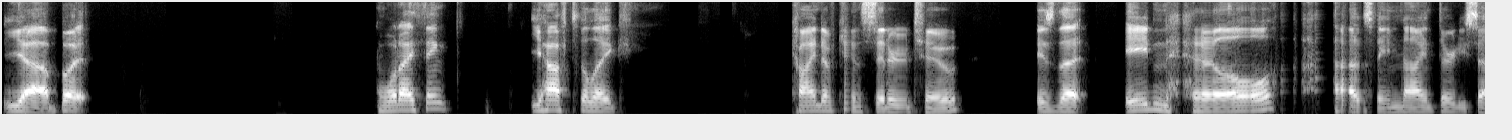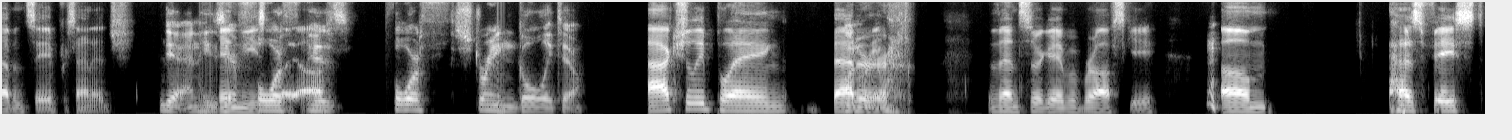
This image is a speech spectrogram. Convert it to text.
Yeah, but what I think you have to like kind of consider too is that Adin Hill has a 937 save percentage Yeah, and he's in their fourth playoffs. his fourth string goalie too. Actually playing better Unreal. than Sergei Bobrovsky. um has faced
